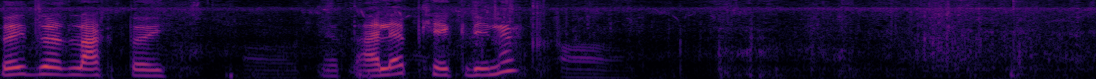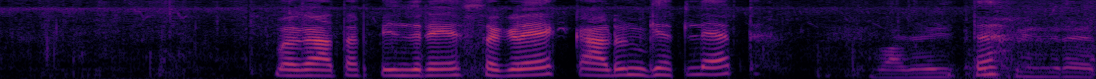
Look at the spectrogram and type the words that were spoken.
लई जड लागतोय. यात आल्यात खेकडी ना हा. बघा आता पिंजरे सगळे काढून घेतल्यात. बघा इथे पिंजरे आहेत.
